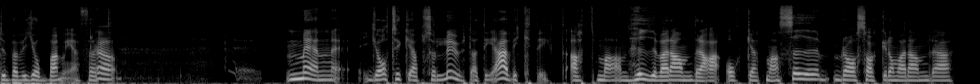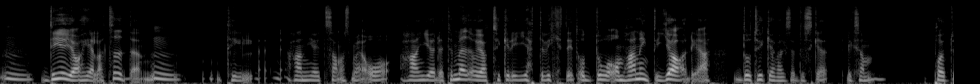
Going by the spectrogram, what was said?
du behöver jobba med. För att, Ja. Men jag tycker absolut att det är viktigt att man höjer varandra och att man säger bra saker om varandra. Mm. Det gör jag hela tiden Mm. till han jag är tillsammans med och han gör det till mig och jag tycker det är jätteviktigt och då om han inte gör det då tycker jag faktiskt att du ska liksom på ett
